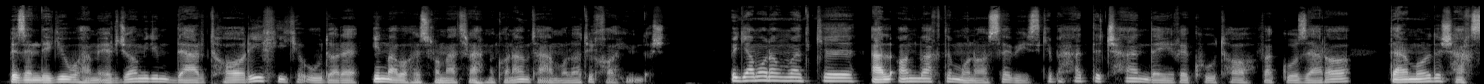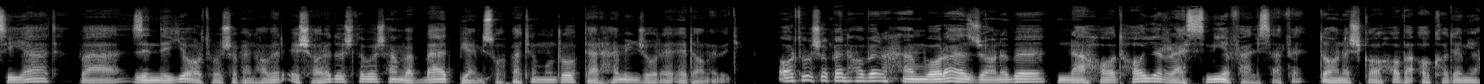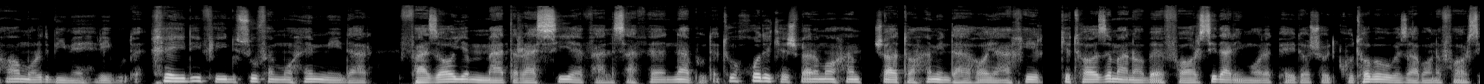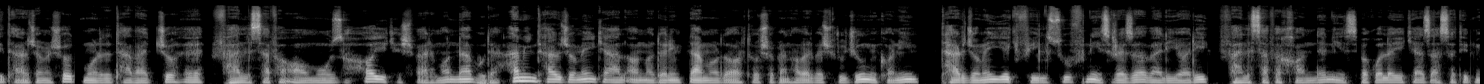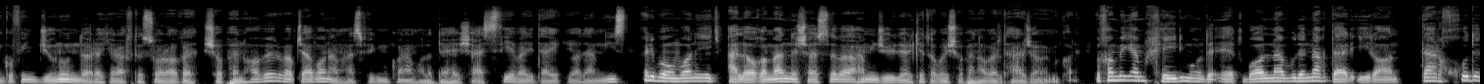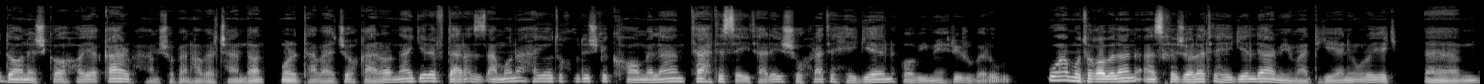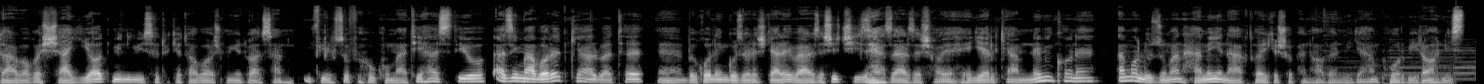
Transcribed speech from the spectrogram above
به زندگی او هم ارجا میدیم. در تاریخی که او داره این مباحث رو مطرح می‌کنم تعملاتی خواهیم داشت. به گمانم اومد که الان وقت مناسبی است که به حد چند دقیقه کوتاه و گذرا در مورد شخصیت و زندگی آرتور شوپنهاور اشاره داشته باشم و بعد بیایم صحبتمون رو در همین جوره ادامه بدیم. آرتور شوپنهاور همواره از جانب نهادهای رسمی فلسفه دانشگاه ها و آکادمی ها مورد بیمهری بوده خیلی فیلسوف مهمی در فضای مدرسی فلسفه نبوده. تو خود کشور ما هم شاید تا همین دهه های اخیر که تازه منابع فارسی در این مورد پیدا شد کتب او به زبان فارسی ترجمه شد مورد توجه فلسفه آموزهای کشور ما نبوده. همین ترجمه ای که الان ما داریم در مورد آرتور شوپنهاور بهش رجوع می‌کنیم ترجمه یک فیلسوف نیست رضا ولیاری فلسفه خوانده نیست. به قول یکی از اساتید می‌گفت این جنون داره که رفته سراغ شوپنهاور و جوانم هست. فکر می‌کنم حالا ده شستیه ولی دقیق یادم نیست. ولی به عنوان یک علاقه من نشسته و همینجوری داره کتابای شوپنهاور ترجمه می‌کنه. می‌خوام بگم خیلی مورد اقبال نبوده نه در ایران در خود دانشگاه های غرب هم شوپنهاور چندان مورد توجه قرار نگرفت. در زمان حیات خودش که کاملا تحت سیطره شهرت هگل با بیمهری روبرو بود. او هم متقابلا از خجالت هگل در میومد دیگه. یعنی او رو یک در واقع شیاد می نویسه تو کتاباش میگه تو اصلا فیلسوف حکومتی هستی و از این موارد که البته به قول این گزارشگرای ورزشی چیزی از ارزش های هگل کم نمی‌کنه. اما لزوما همه نقدهایی که شوپنهاور میگه هم پر بیراه نیست.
